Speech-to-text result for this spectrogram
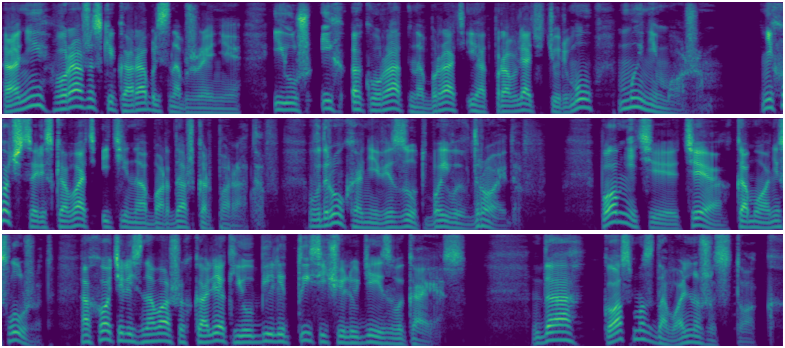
Они — вражеский корабль снабжения, и уж их аккуратно брать и отправлять в тюрьму мы не можем. Не хочется рисковать идти на абордаж корпоратов. Вдруг они везут боевых дроидов. Помните, те, кому они служат, охотились на ваших коллег и убили тысячи людей из ВКС? Да, космос довольно жесток.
